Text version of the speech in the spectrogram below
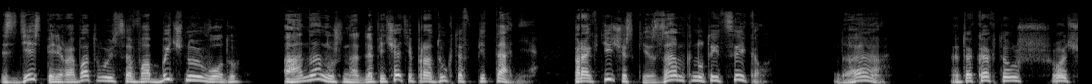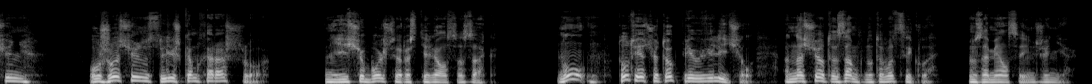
здесь перерабатываются в обычную воду, а она нужна для печати продуктов питания. Практически замкнутый цикл. Да, это как-то уж очень... уж очень слишком хорошо. Еще больше растерялся Зак. «Ну, тут я чуток преувеличил. Насчет замкнутого цикла», — замялся инженер.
